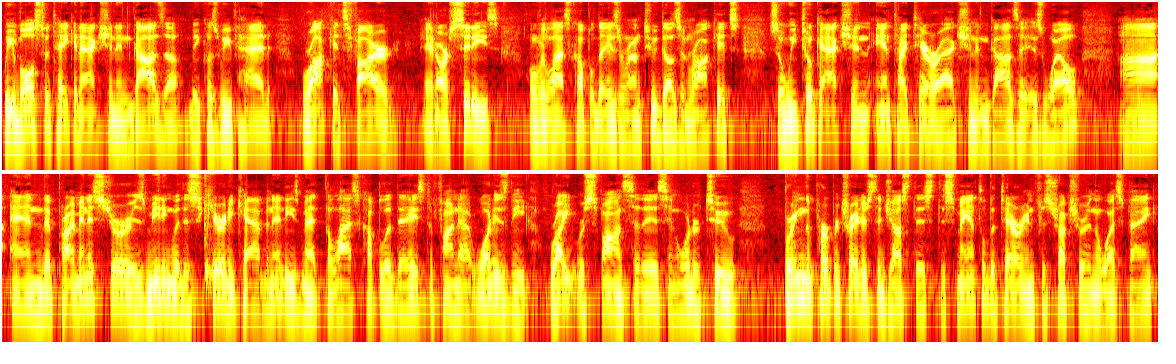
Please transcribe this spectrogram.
We have also taken action in Gaza because we've had rockets fired at our cities over the last couple days, around two dozen rockets. So we took action, anti-terror action in Gaza as well. Uh, and the prime minister is meeting with his security cabinet. He's met the last couple of days to find out what is the right response to this in order to bring the perpetrators to justice, dismantle the terror infrastructure in the West Bank,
